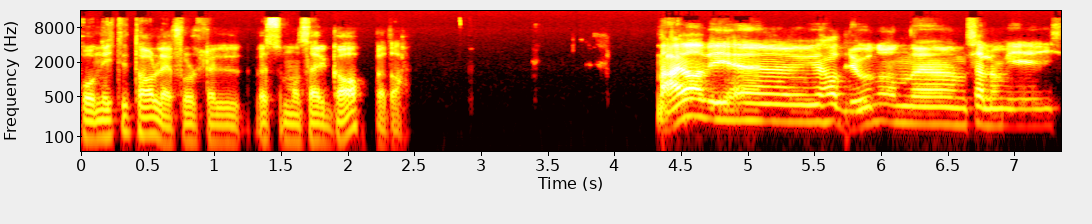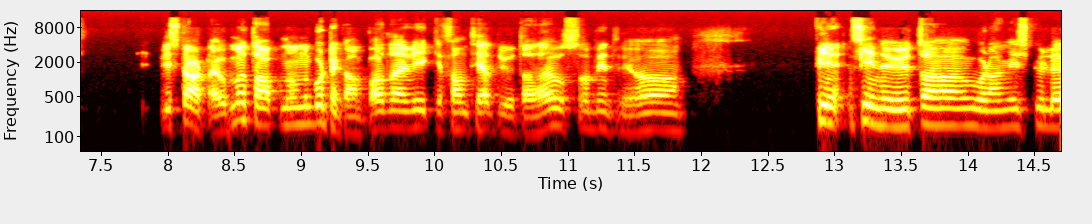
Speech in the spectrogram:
på 90-tallet, i forhold til hvis man ser gapet, da. Nei da, vi, uh, vi hadde jo noen Selv om vi, vi starta jo med å tape noen bortekamper der vi ikke fant helt ut av det, og så begynte vi å finne ut av hvordan vi skulle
